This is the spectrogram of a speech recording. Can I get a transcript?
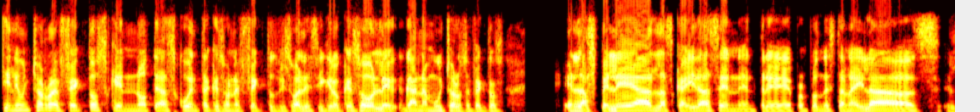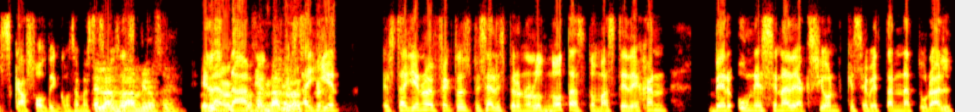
tiene un chorro de efectos que no te das cuenta que son efectos visuales y creo que eso le gana mucho a los efectos. En las peleas, las caídas en, entre, por ejemplo, donde están ahí las, el scaffolding, ¿cómo se llama estas El cosas? andamio, sí. El Las- andamio, está, lleno, está lleno de efectos especiales, pero no los notas, nomás te dejan ver una escena de acción que se ve tan natural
